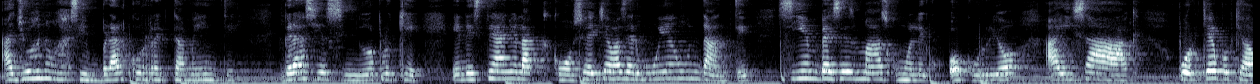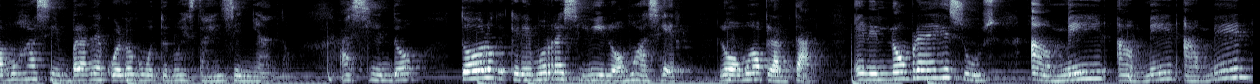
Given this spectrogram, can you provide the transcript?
Ayúdanos a sembrar correctamente. Gracias, Señor, porque en este año la cosecha va a ser muy abundante, cien veces más como le ocurrió a Isaac ¿Por qué? Porque vamos a sembrar de acuerdo a como tú nos estás enseñando. Haciendo todo lo que queremos recibir, lo vamos a hacer, lo vamos a plantar. En el nombre de Jesús, amén, amén, amén.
